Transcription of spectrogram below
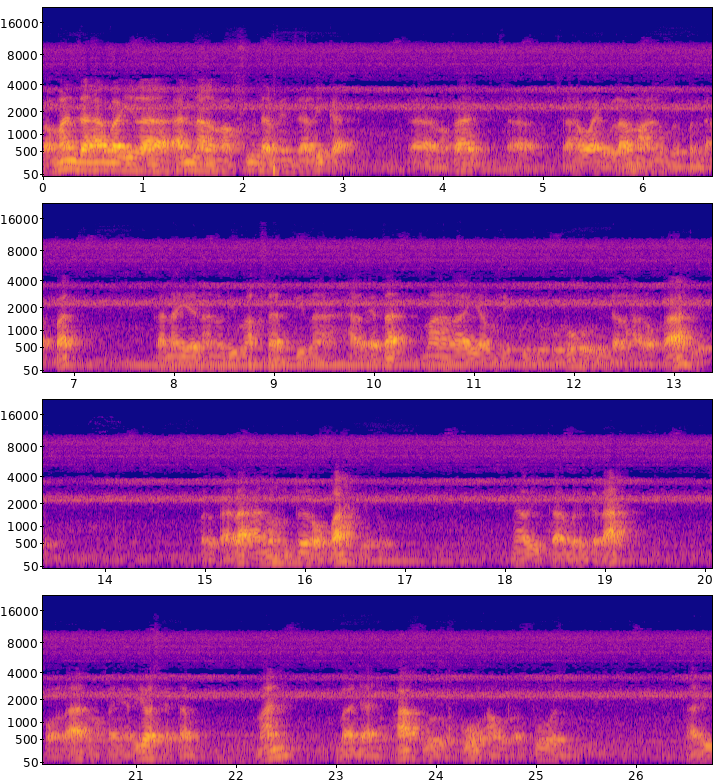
Paman zahaba ila annal maksuda min zalika. Nah, maka sahawai ulama anu berpendapat karena yang anu dimaksud tina hal eta malayam likuduhuru indal harokah gitu perkara anu terobah gitu. Nalika bergerak pola makanya rios eta man badan hakuluku auratun. Hari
